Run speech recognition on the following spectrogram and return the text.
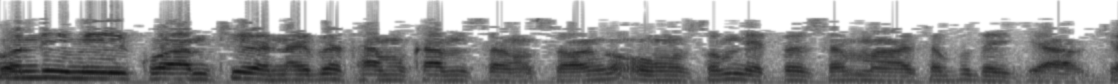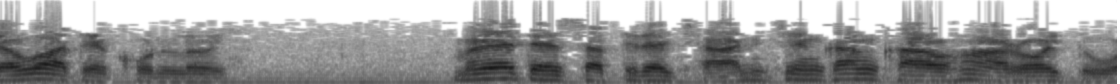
คนที่มีความเชื่อในพระธรรมคำสั่งสอนขององค์สมเด็จพระสัมมาสัมพุทธเจ้าจะว่าแต่คนเลย แม้แต่สัตว์เดรัจฉานเช่นข้างข่าวห้าร้อยตัว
